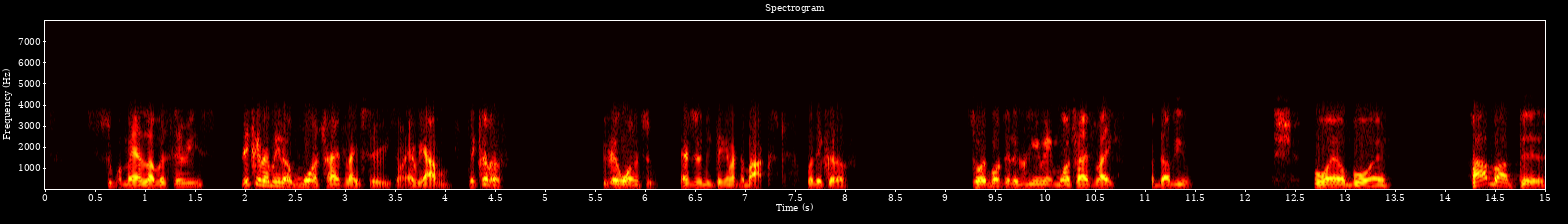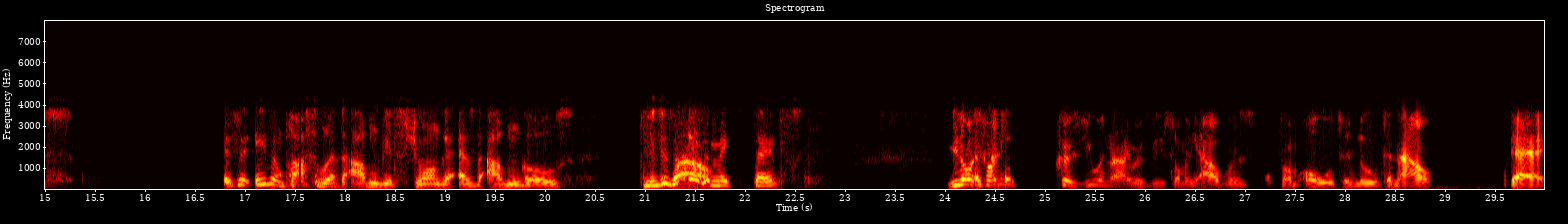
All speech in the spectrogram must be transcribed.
Soopaman Luva series. They could have made a more Trife Life series on every album. They could have. If they wanted to. That's just me thinking out the box. But they could have. So we're both in agreement, more Trife Life, a W. Boy oh boy. How about this? Is it even possible that the album gets stronger as the album goes? Does it just wow. even make sense? You know what's funny? Because you and I review so many albums from old to new to now that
